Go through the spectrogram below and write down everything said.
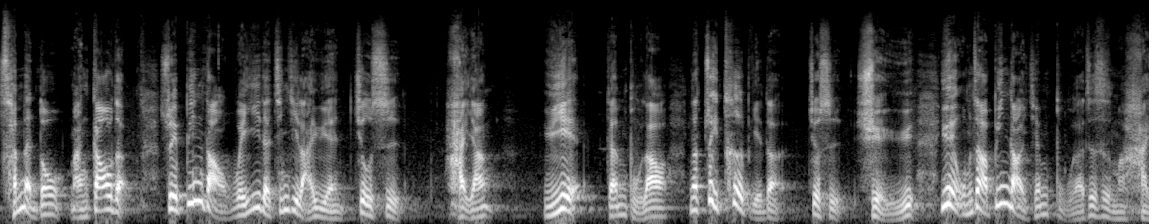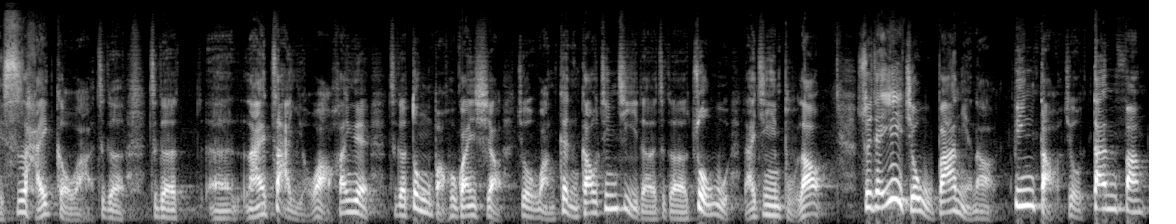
成本都蛮高的，所以冰岛唯一的经济来源就是海洋渔业跟捕捞。那最特别的就是鳕鱼，因为我们知道冰岛以前捕的这是什么海狮、海狗啊，这个这个呃来榨油啊，因为这个动物保护关系啊，就往更高经济的这个作物来进行捕捞。所以在一九五八年呢，冰岛就单方。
